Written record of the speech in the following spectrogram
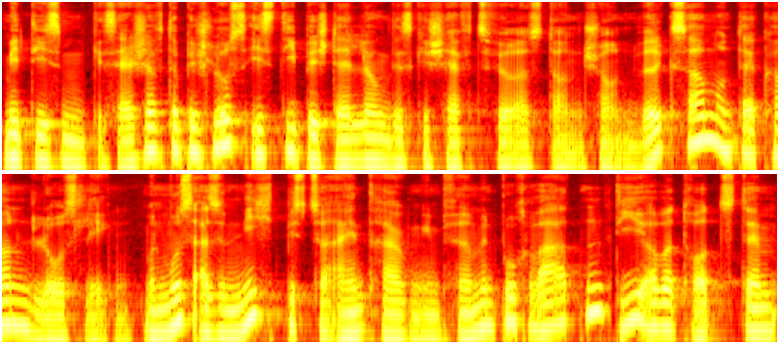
Mit diesem Gesellschafterbeschluss ist die Bestellung des Geschäftsführers dann schon wirksam und er kann loslegen. Man muss also nicht bis zur Eintragung im Firmenbuch warten, die aber trotzdem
